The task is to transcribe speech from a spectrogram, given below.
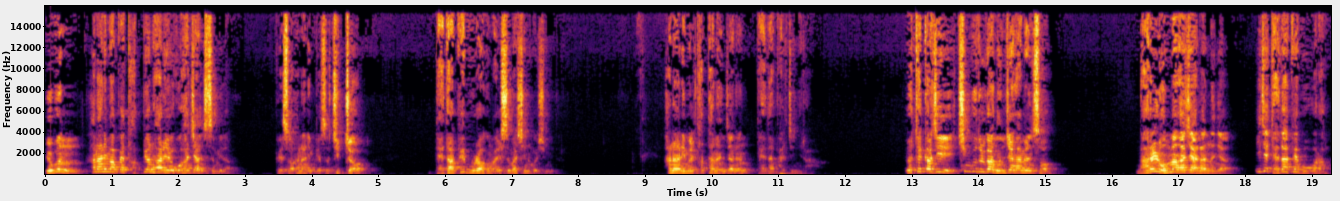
욥은 하나님 앞에 답변하려고 하지 않습니다. 그래서 하나님께서 직접 대답해 보라고 말씀하시는 것입니다. 하나님을 탓하는 자는 대답할지니라. 여태까지 친구들과 논쟁하면서 나를 원망하지 않았느냐? 이제 대답해 보거라.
